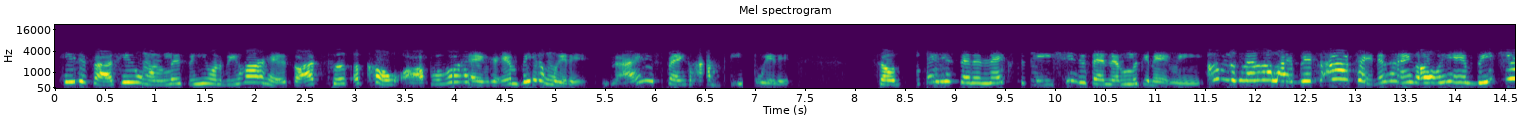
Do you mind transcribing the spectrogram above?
He decides he want to listen, he want to be hard headed, so I took a coat off of a hanger and beat him with it. I ain't spank him, I beat with it. So the lady standing next to me, she just standing there looking at me. I'm looking at her like, bitch, I'll take this hanger over here and beat you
